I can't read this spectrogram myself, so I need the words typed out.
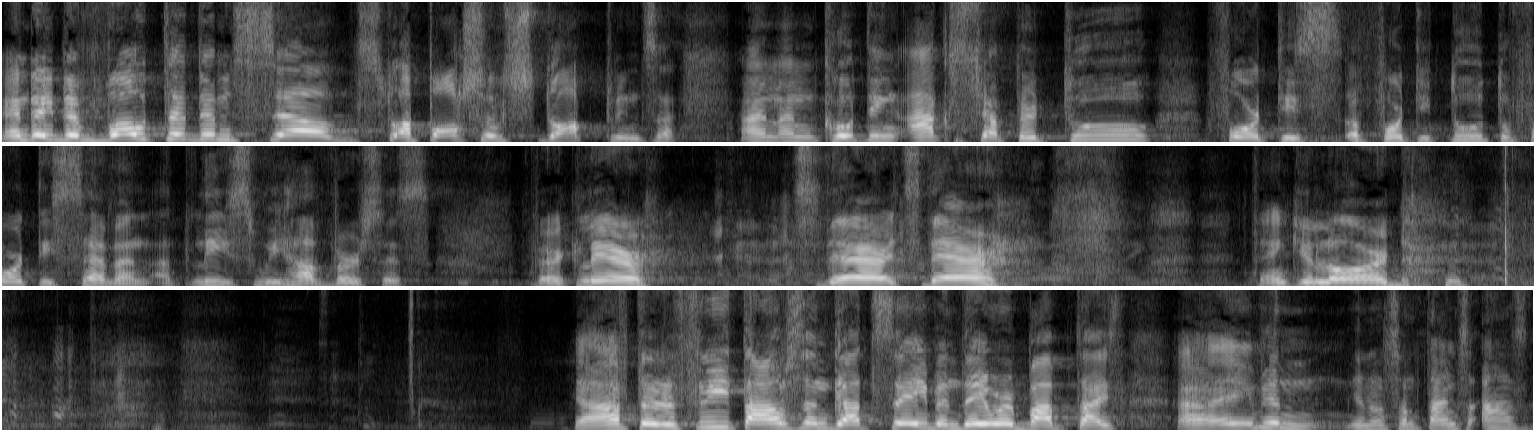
And they devoted themselves to apostles' doctrines. Uh, I'm, I'm quoting Acts chapter 2, 40, uh, 42 to 47. At least we have verses. Very clear. It's there, it's there. Thank you, Lord. yeah, after the 3,000 got saved and they were baptized, I even, you know, sometimes ask,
